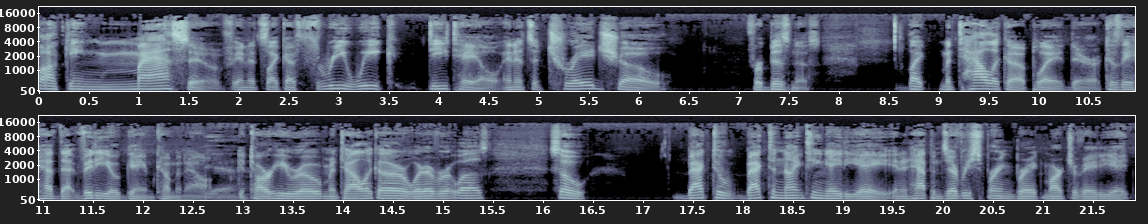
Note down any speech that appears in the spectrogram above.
fucking massive and it's like a three week detail and it's a trade show for business. Like Metallica played there because they had that video game coming out, Yeah. Guitar Hero Metallica or whatever it was. So back to back to 1988, and it happens every spring break, March of '88.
